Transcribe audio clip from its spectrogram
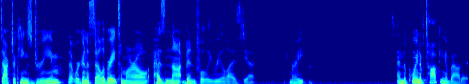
Dr. King's dream that we're going to celebrate tomorrow has not been fully realized yet, right? And the point of talking about it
